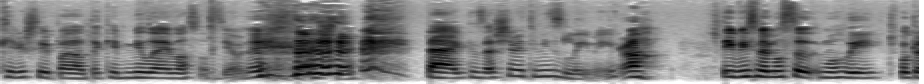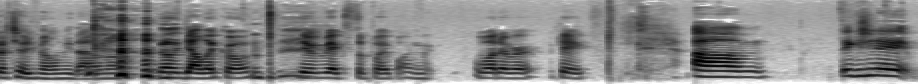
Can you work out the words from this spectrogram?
keď už si povedal také milé vlastnosti o mne, tak začneme tými zlými. Ah, Tým by sme museli, mohli pokračovať veľmi dávno, veľmi ďaleko. Neviem, jak to povie po Whatever. Okay. Um, takže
